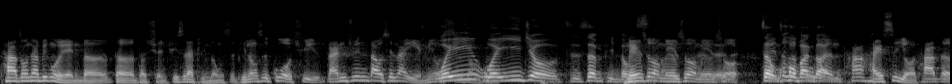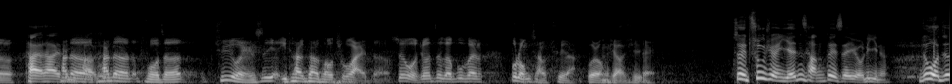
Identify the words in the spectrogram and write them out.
他钟佳滨委员的的的选区是在屏东市，屏东市过去南军到现在也没有唯一唯一就只剩屏东市。没错没错没错，这后半段他还是有他的他他他的他的否则区委员是一票一票投出来的，所以我觉得这个部分不容小觑啦，不容小觑。对，所以初选延长对谁有利呢？如果就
